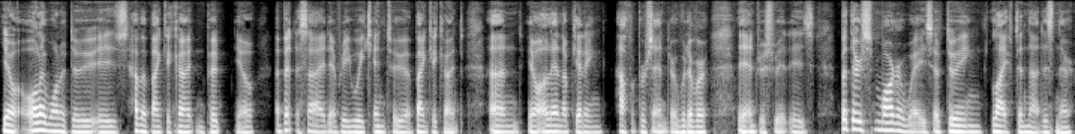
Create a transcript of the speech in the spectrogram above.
you know, all I want to do is have a bank account and put, you know, a bit aside every week into a bank account, and you know, I'll end up getting half a percent or whatever the interest rate is. But there's smarter ways of doing life than that, isn't there?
